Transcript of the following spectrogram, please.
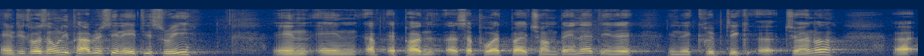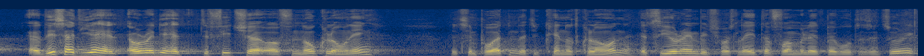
and it was only published in 83 in, in upon uh, support by John Bennett in a, in a cryptic uh, journal. Uh, uh, this idea had already had the feature of no cloning. It's important that you cannot clone. A theorem which was later formulated by Wootters and Zurek.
